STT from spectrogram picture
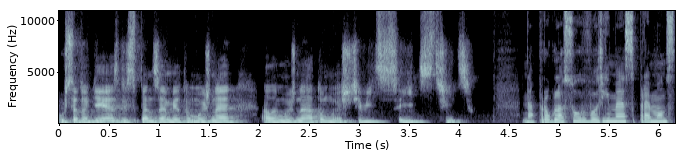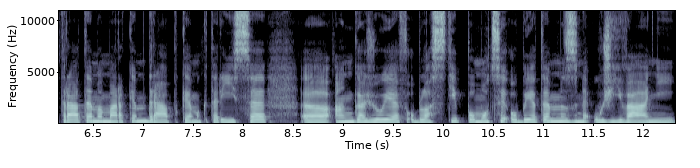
Už se to děje s dispenzem, je to možné, ale možná tomu ještě víc jít stříc. Na proglasu hovoříme s premonstrátem Markem Drábkem, který se uh, angažuje v oblasti pomoci obětem zneužívání.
